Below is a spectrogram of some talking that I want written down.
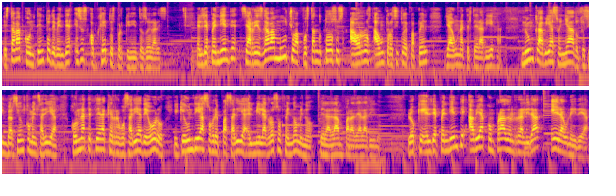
estaba contento de vender esos objetos por 500 dólares. El dependiente se arriesgaba mucho apostando todos sus ahorros a un trocito de papel y a una tetera vieja. Nunca había soñado que su inversión comenzaría con una tetera que rebosaría de oro y que un día sobrepasaría el milagroso fenómeno de la lámpara de Aladino. Lo que el dependiente había comprado en realidad era una idea.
